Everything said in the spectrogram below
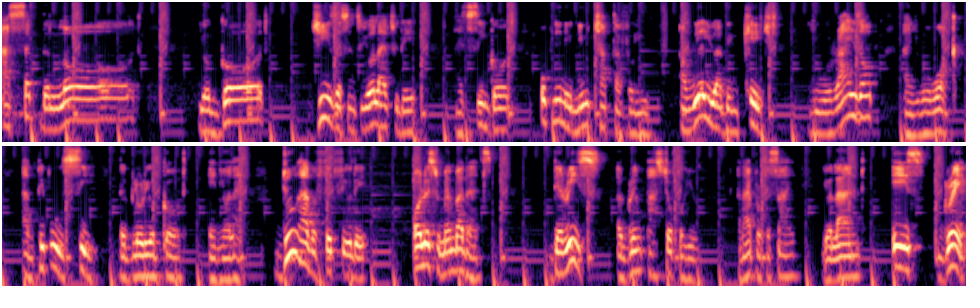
accept the lord your god jesus into your life today i see god opening a new chapter for you. And where you have been caged you will rise up and you will walk, and people will see the glory of God in your life. Do have a faithful day. Always remember that there is a green pasture for you, and I prophesy your land is green.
